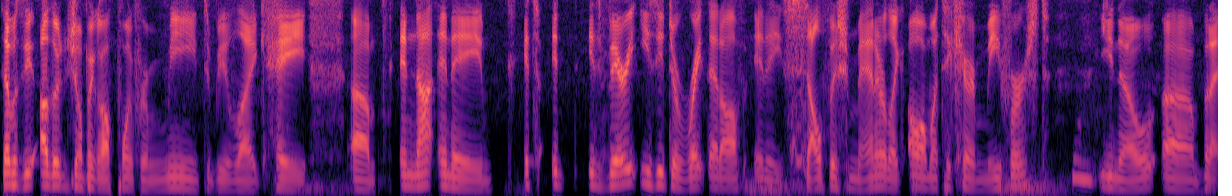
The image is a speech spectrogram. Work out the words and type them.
that was the other jumping off point for me to be like, hey, um, and not in a it's it it's very easy to write that off in a selfish manner, like, oh, I'm gonna take care of me first, you know. Uh, but I,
